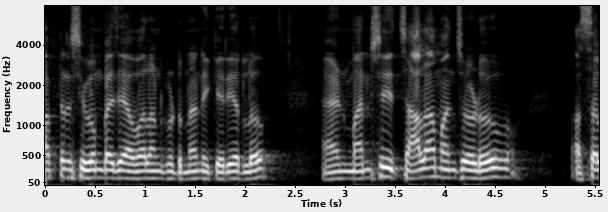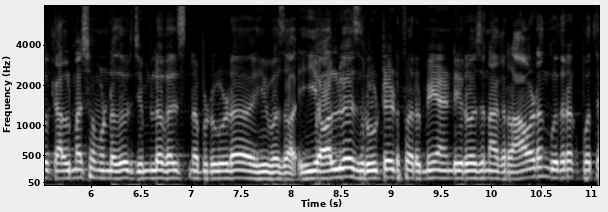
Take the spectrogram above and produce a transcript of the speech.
ఆఫ్టర్ శివం బజే అవ్వాలనుకుంటున్నా నీ కెరియర్లో అండ్ మనిషి చాలా మంచోడు. అస్సలు కల్మషం ఉండదు. జిమ్లో కలిసినప్పుడు కూడా he was he always rooted for me and ఈరోజు నాకు రావడం కుదరకపోతే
